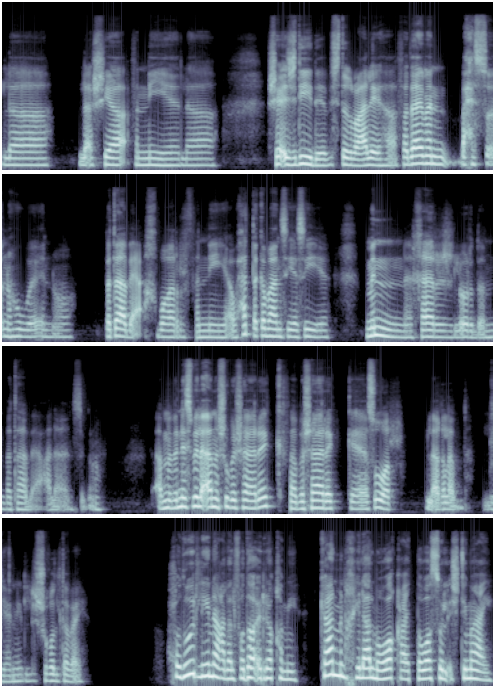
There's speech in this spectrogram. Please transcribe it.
ل لأشياء فنية لأشياء جديدة بيشتغلوا عليها. فدايما بحسه إنه هو إنه بتابع أخبار فنية أو حتى كمان سياسية من خارج الأردن بتابع على إنستغرام. أما بالنسبة لي أنا شو بشارك؟ فبشارك صور بالأغلب يعني الشغل تبعي. حضور لينا على الفضاء الرقمي كان من خلال مواقع التواصل الاجتماعي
